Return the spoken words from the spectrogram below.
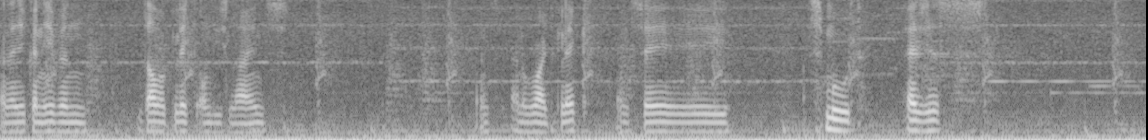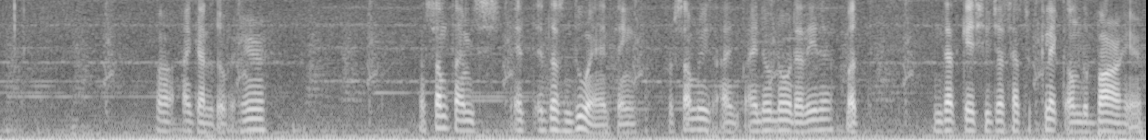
And then you can even double click on these lines and, and right click and say smooth edges. Well I got it over here. And sometimes it, it doesn't do anything. For some reason I, I don't know that either but in that case you just have to click on the bar here.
